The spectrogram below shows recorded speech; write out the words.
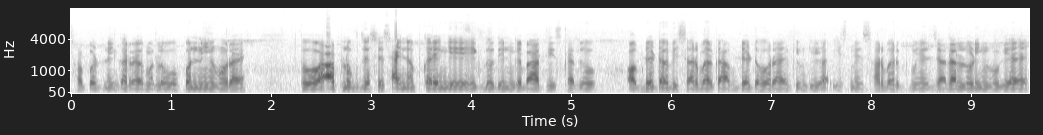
सपोर्ट नहीं कर रहा है मतलब ओपन नहीं हो रहा है। तो आप लोग जैसे साइन अप करेंगे एक दो दिन के बाद इसका जो अपडेट अभी सर्वर का अपडेट हो रहा है, क्योंकि इसमें सर्वर में ज़्यादा लोडिंग हो गया है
